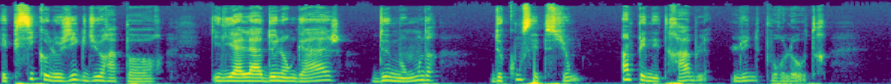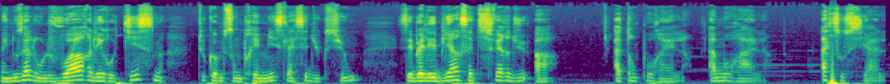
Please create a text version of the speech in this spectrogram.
et psychologique du rapport. Il y a là deux langages, deux mondes, deux conceptions, impénétrables l'une pour l'autre. Mais nous allons le voir, l'érotisme, tout comme son prémisse, la séduction, c'est bel et bien cette sphère du A, atemporelle, amorale, asociale.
